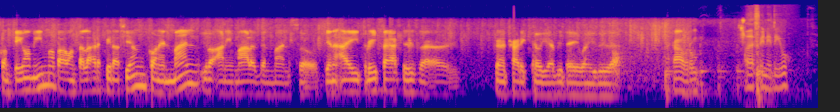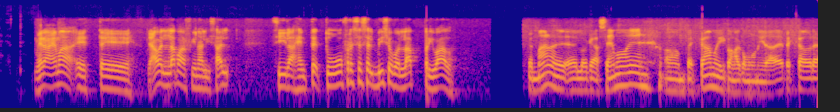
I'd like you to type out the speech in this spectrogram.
contigo mismo para aguantar la respiración con el mar y los animales del mar. So, tiene, hay three factors that are going to try to kill you every day when you do that. Cabrón. No, definitivo. Mira, Emma, este, ya, ¿verdad? Para finalizar, si la gente, tú ofreces servicio, ¿verdad? Privado. Hermano, eh, lo que hacemos es um, pescamos y con la comunidad de pescadores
